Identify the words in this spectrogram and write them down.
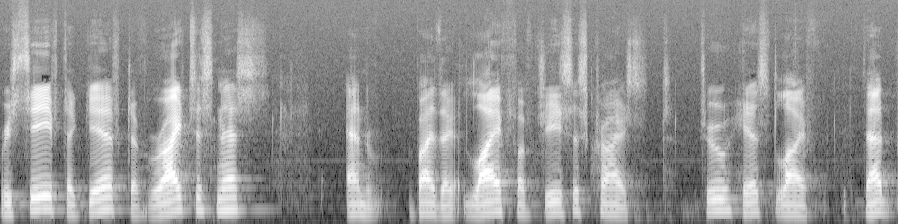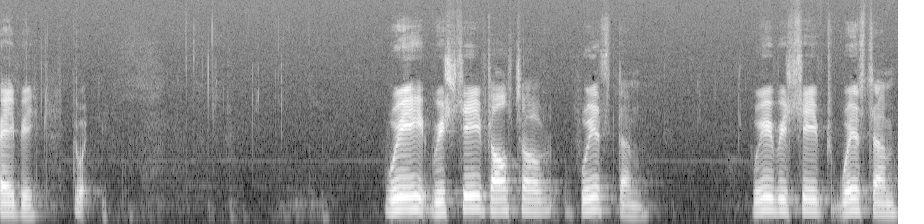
received the gift of righteousness and by the life of Jesus Christ through his life. That baby. We received also wisdom. We received wisdom,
